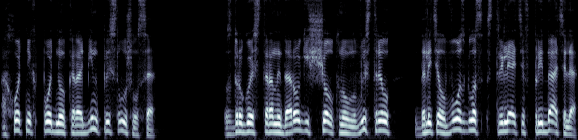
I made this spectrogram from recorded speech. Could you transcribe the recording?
Охотник поднял карабин, прислушался — с другой стороны дороги щелкнул выстрел, долетел возглас «Стреляйте в предателя!»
